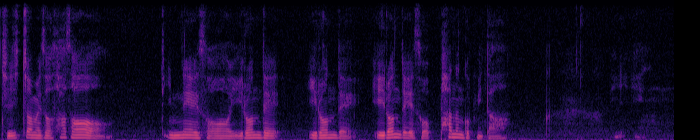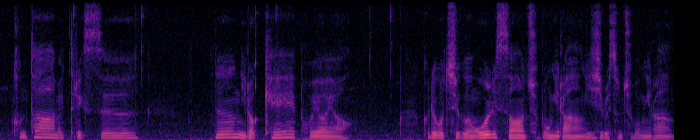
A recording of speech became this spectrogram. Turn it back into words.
지지점에서 사서 인내해서 이런데 이런데 이런 데에서 파는 겁니다. 콘타 매트릭스는 이렇게 보여요. 그리고 지금 5일선 주봉이랑 21선 주봉이랑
